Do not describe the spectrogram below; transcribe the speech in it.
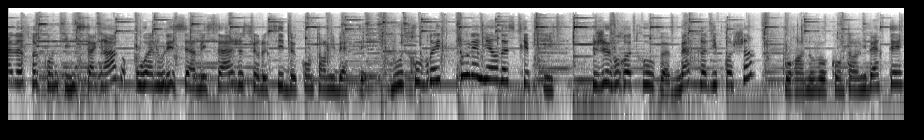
à notre compte Instagram ou à nous laisser un message sur le site de Compte en liberté. Vous trouverez tous les liens descriptifs. Je vous retrouve mercredi prochain pour un nouveau compte en liberté.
